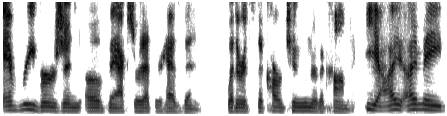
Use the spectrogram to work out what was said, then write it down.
every version of Baxter that there has been, whether it's the cartoon or the comic. Yeah, I, I made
